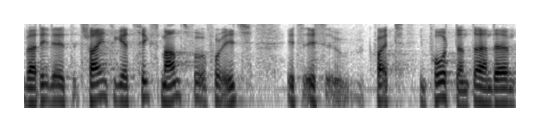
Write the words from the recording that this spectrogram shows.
but it, it, trying to get six months for, for each it's, is quite important. And um,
